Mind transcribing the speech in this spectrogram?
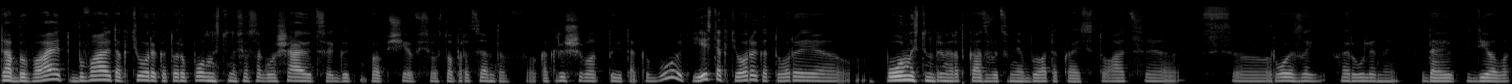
Да, бывает. Бывают актеры, которые полностью на все соглашаются и говорят, вообще все сто процентов, как решила ты, так и будет. Есть актеры, которые полностью, например, отказываются. У меня была такая ситуация с Розой Харулиной когда я сделала,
